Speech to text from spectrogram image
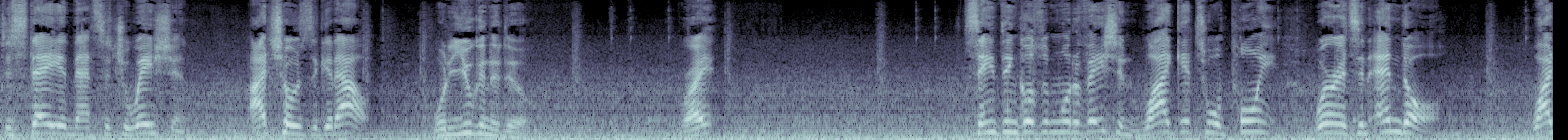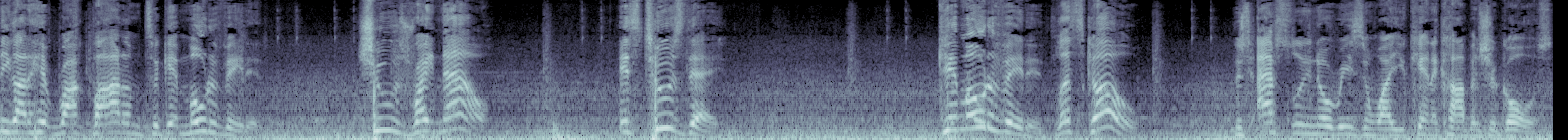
to stay in that situation. I chose to get out. What are you going to do? Right? Same thing goes with motivation. Why get to a point where it's an end all? Why do you got to hit rock bottom to get motivated? Choose right now. It's Tuesday. Get motivated. Let's go. There's absolutely no reason why you can't accomplish your goals.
